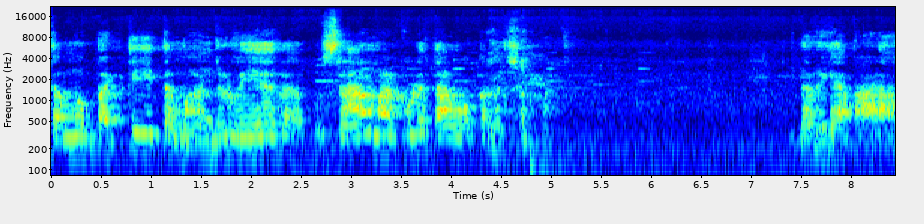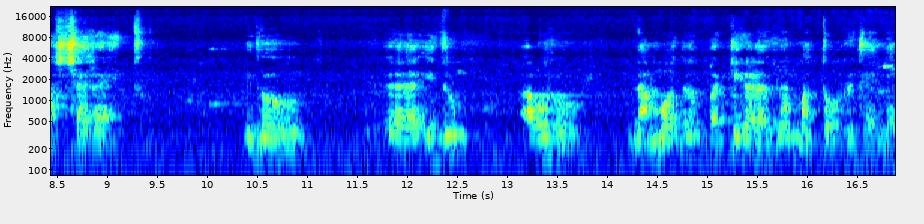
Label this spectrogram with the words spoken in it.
ತಮ್ಮ ಬಟ್ಟಿ, ತಮ್ಮ ಅಂಡರ್ವಿಯರ್ ಸ್ನಾನ ಮಾಡಿಕೊಂಡೆ ತಾವು ಒಕ್ಕಲಕ್ಷಣ ಮಾಡಿದ್ರು ನನಗೆ ಭಾಳ ಆಶ್ಚರ್ಯ ಆಯಿತು. ಇದು ಇದು ಅವರು ನಮ್ಮದು ಪಟ್ಟಿಗಳನ್ನು ಮತ್ತೊಬ್ಬರ ಕೈಯಲ್ಲಿ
